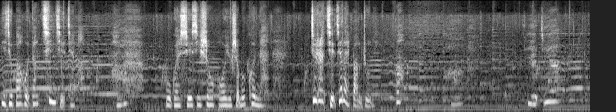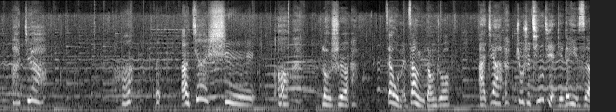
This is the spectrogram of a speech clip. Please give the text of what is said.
你就把我当亲姐姐吧。啊，不管学习生活有什么困难，就让姐姐来帮助你啊。啊，姐姐，阿佳。啊，呃，阿佳是啊，老师。在我们藏语当中，“阿佳”就是亲姐姐的意思。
